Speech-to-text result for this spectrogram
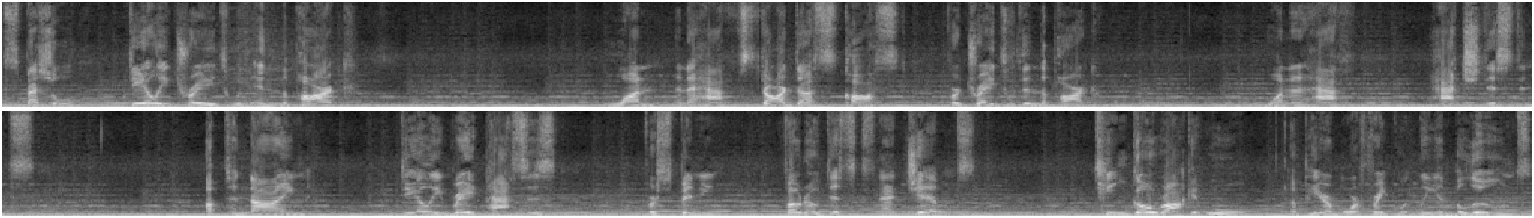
special daily trades within the park, one and a half Stardust cost for trades within the park, one and a half hatch distance, up to nine daily raid passes for spinning photo discs at gyms. Team Go Rocket will appear more frequently in balloons,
